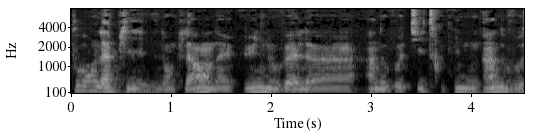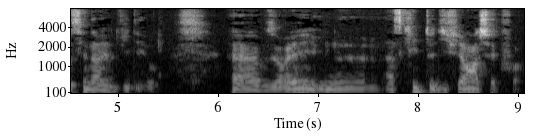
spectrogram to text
pour l'appli. Donc là, on a une nouvelle, un nouveau titre, un nouveau scénario de vidéo. Vous aurez un script différent à chaque fois.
